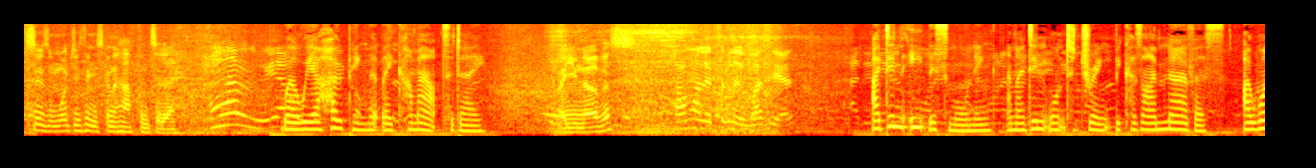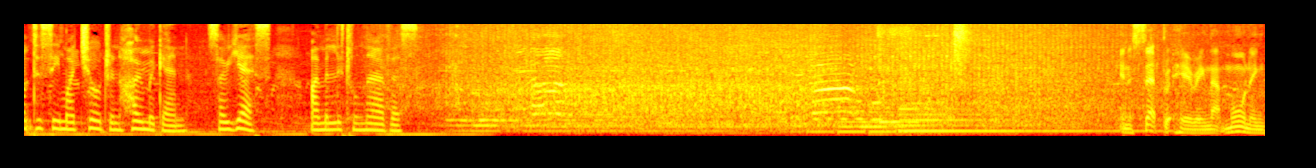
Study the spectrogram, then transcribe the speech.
Susan, what do you think is going to happen today? Well, we are hoping that they come out today. Are you nervous? I'm a little nervous, yes. I didn't eat this morning and I didn't want to drink because I'm nervous. I want to see my children home again. So, yes, I'm a little nervous. In a separate hearing that morning,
